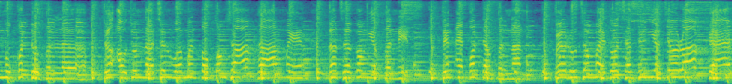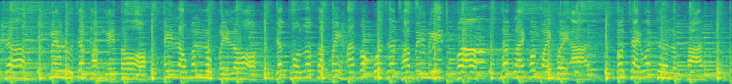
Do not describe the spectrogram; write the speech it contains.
นมุกก็ดูเสลอเธอเอาจนหน้าฉันว่ามันตกท้องช้างกลางเมน แล้วเธอก็เงียบสนิทเสียงแอร์ก็ดังสนั่นไม่รู้ทำไมตัวฉันถึงอยากจะรักแกเธอ ไม่รู้จะทำไงต่อ ให้เรามันลุกไม่รออยากโทรศัพท์ไปหาก็กลัวเธอทำเป็นมิดพอทักไลน์ก็ไม่ค่อยอ่าน เข้าใจว่าเธอลำคาญส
